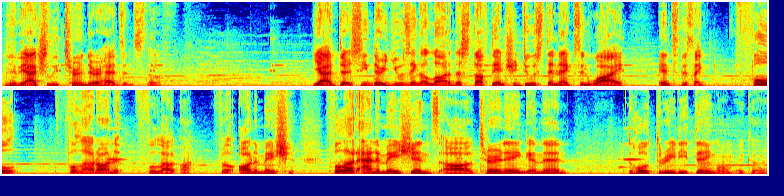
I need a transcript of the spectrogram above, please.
they actually turn their heads and stuff. Yeah, they're, see, they're using a lot of the stuff they introduced in X and Y into this, like, full, full out on it, full out on, full automation, full out animations, uh, turning, and then the whole 3D thing. Oh my god.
